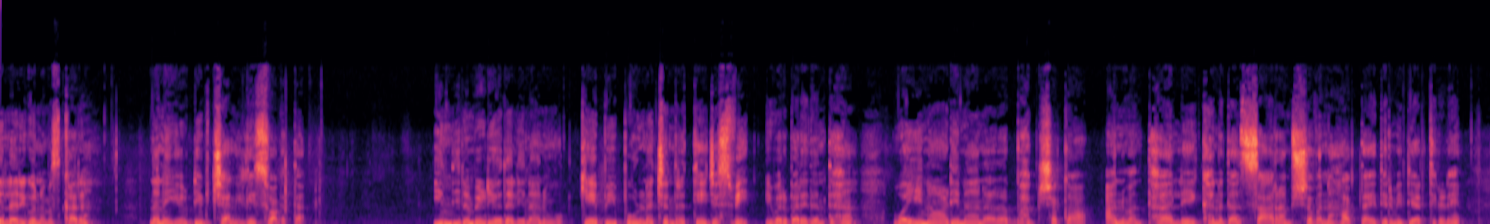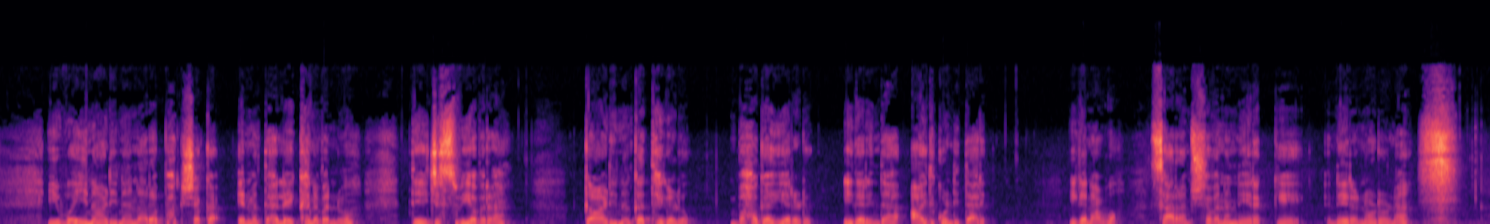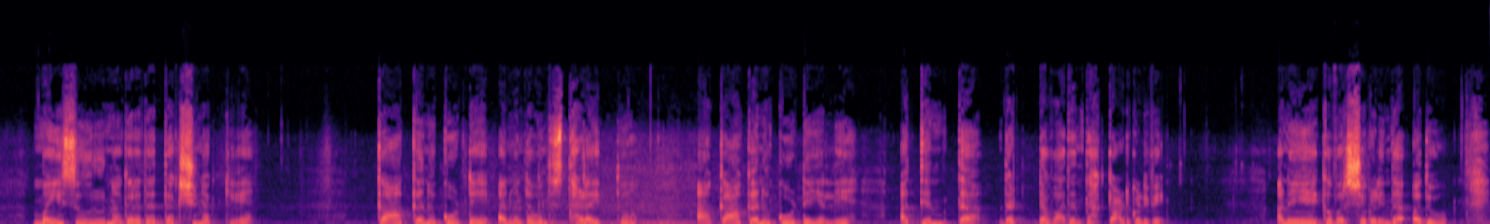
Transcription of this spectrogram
ಎಲ್ಲರಿಗೂ ನಮಸ್ಕಾರ. ನನ್ನ ಯೂಟ್ಯೂಬ್ ಚಾನಲ್ಗೆ ಸ್ವಾಗತ. ಇಂದಿನ ವಿಡಿಯೋದಲ್ಲಿ ನಾನು ಕೆ ಪಿ ಪೂರ್ಣಚಂದ್ರ ತೇಜಸ್ವಿ ಇವರು ಬರೆದಂತಹ ವೈನಾಡಿನ ನರಭಕ್ಷಕ ಅನ್ನುವಂತಹ ಲೇಖನದ ಸಾರಾಂಶವನ್ನು ಹಾಕ್ತಾ ಇದ್ದೀನಿ ವಿದ್ಯಾರ್ಥಿಗಳೇ. ಈ ವೈನಾಡಿನ ನರಭಕ್ಷಕ ಎನ್ನುವಂತಹ ಲೇಖನವನ್ನು ತೇಜಸ್ವಿ ಅವರ ಕಾಡಿನ ಕಥೆಗಳು ಭಾಗ ಎರಡು ಇದರಿಂದ ಆಯ್ದುಕೊಂಡಿದ್ದಾರೆ. ಈಗ ನಾವು ಸಾರಾಂಶವನ್ನು ನೇರಕ್ಕೆ ನೇರ ನೋಡೋಣ. ಮೈಸೂರು ನಗರದ ದಕ್ಷಿಣಕ್ಕೆ ಕಾಕನಕೋಟೆ ಅನ್ನುವಂಥ ಒಂದು ಸ್ಥಳ ಇತ್ತು. ಆ ಕಾಕನ ಕೋಟೆಯಲ್ಲಿ ಅತ್ಯಂತ ದಟ್ಟವಾದಂತಹ ಕಾಡುಗಳಿವೆ. ಅನೇಕ ವರ್ಷಗಳಿಂದ ಅದು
